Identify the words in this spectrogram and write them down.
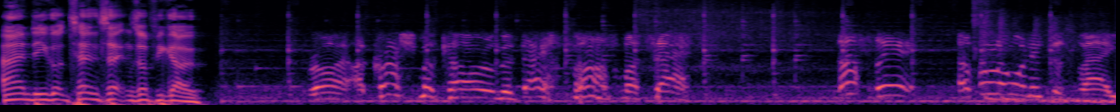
Andy, you got 10 seconds. Off you go. Right, I crashed my car on the day I passed my test. That's it. That's all I wanted to say.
